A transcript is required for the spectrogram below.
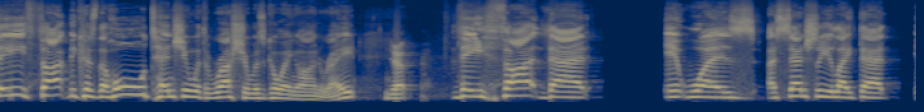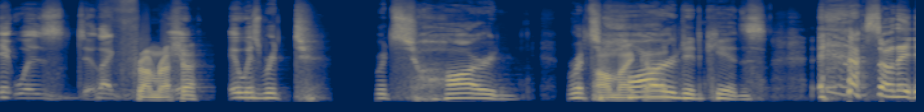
they thought because the whole tension with Russia was going on, right? Yep. They thought that it was essentially like that. It was like From Russia. it was ret- retard Oh my God. retarded kids. so they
